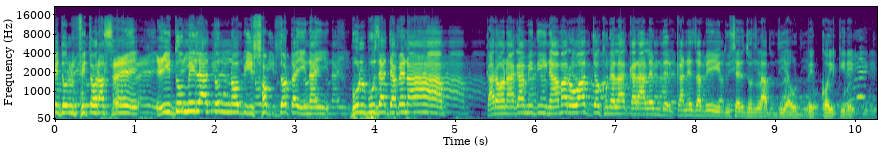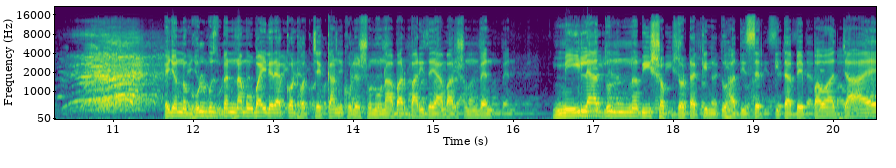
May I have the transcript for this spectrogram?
ঈদ উল ফিতর আছে, ঈদ মিলাদুন নবী শব্দটাই নাই, ভুল বুঝা যাবে না। কারণ আগামী দিন আমার ওয়াজ যখন এলাকার আলেমদের কানে যাবে, এই দুই চারজন লাভ দিয়া উঠবে কয় কিরে এই জন্য ভুল বুঝবেন না, মোবাইলে রেকর্ড হচ্ছে, কান খুলে শুনুন, আবার বাড়ি যায় আবার শুনবেন। মিলাদুন নবী শব্দটা কিন্তু হাদিসের কিতাবে পাওয়া যায়।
